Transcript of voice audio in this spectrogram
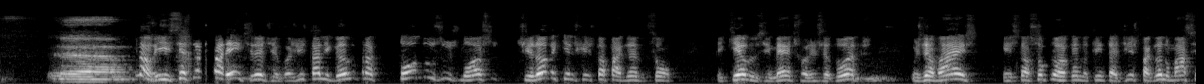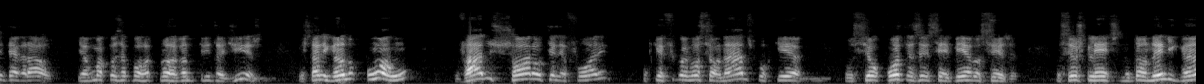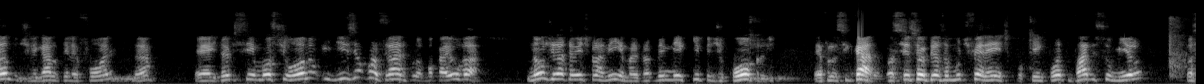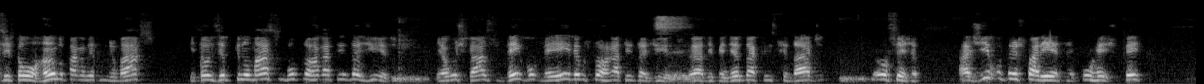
É... Não, e ser transparente, né, Diego? A gente está ligando para todos os nossos, tirando aqueles que a gente está pagando, que são pequenos e médios fornecedores, os demais, a gente está só prorrogando 30 dias, pagando massa integral e alguma coisa prorrogando 30 dias, a gente está ligando um a um. Vários choram ao telefone porque ficam emocionados, porque o seu contas receberam, ou seja, os seus clientes não estão nem ligando, desligaram o telefone, né? É, então eles se emocionam e dizem ao contrário. Falou, Bocaiúva, não diretamente para mim, mas para minha equipe de compras, é, falou assim, cara, vocês são uma empresa muito diferente, porque enquanto vários sumiram, vocês estão honrando o pagamento de março estão dizendo que no máximo vão prorrogar 30 dias. Em alguns casos, nem, nem iremos prorrogar 30 dias, né, dependendo da criticidade. Ou seja, agir com transparência, com respeito,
